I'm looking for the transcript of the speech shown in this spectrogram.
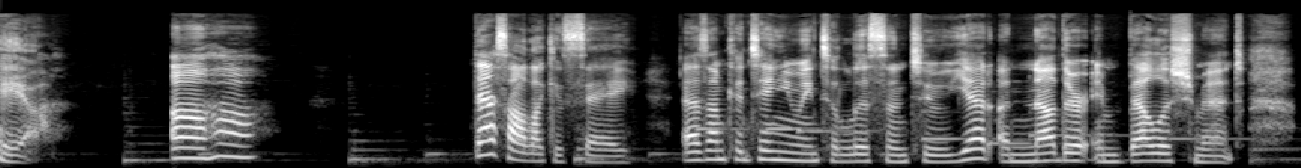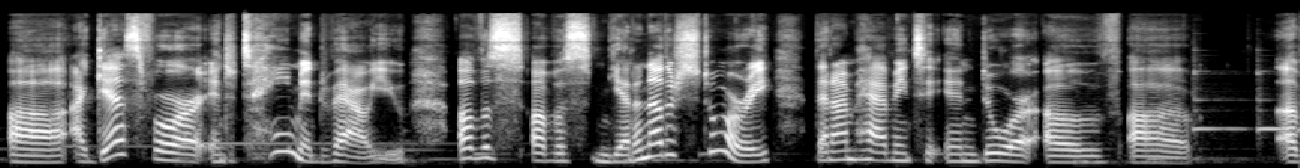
Yeah. Uh huh. That's all I could say as I'm continuing to listen to yet another embellishment, uh, I guess for entertainment value of a, of a yet another story that I'm having to endure of. Uh, a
